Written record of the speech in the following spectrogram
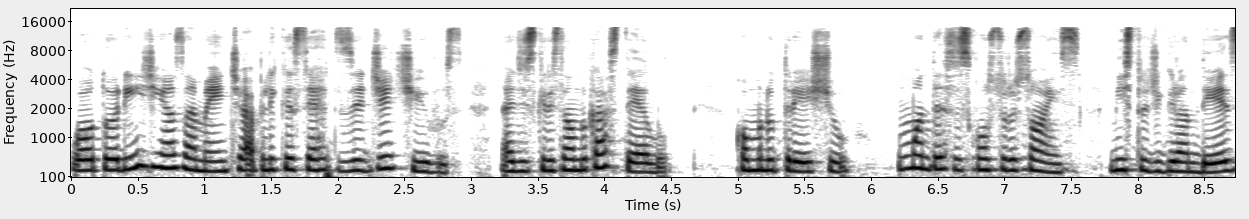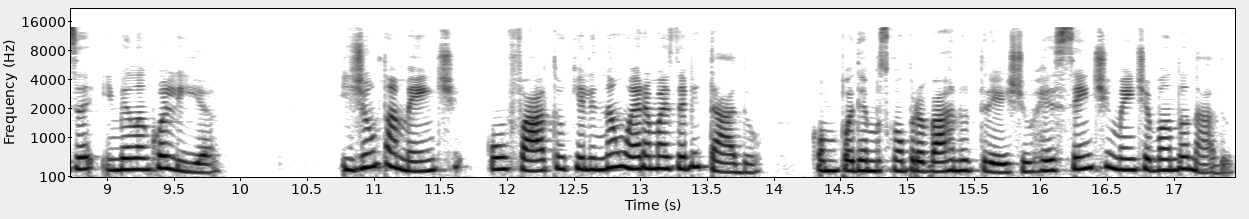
o autor engenhosamente aplica certos adjetivos na descrição do castelo, como no trecho uma dessas construções, misto de grandeza e melancolia, e juntamente com o fato que ele não era mais habitado, como podemos comprovar no trecho recentemente abandonado.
